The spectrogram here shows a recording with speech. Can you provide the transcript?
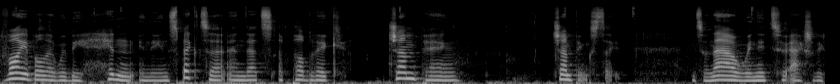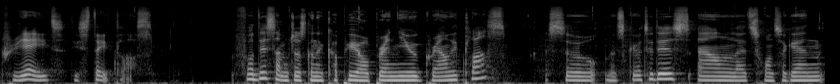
variable that will be hidden in the inspector and that's a public jumping jumping state. And so now we need to actually create the state class. For this, I'm just going to copy our brand new grounded class. So let's go to this and let's once again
